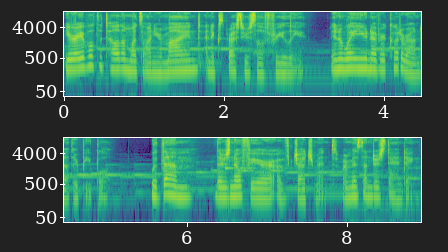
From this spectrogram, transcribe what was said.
You're able to tell them what's on your mind and express yourself freely in a way you never could around other people. With them, there's no fear of judgment or misunderstanding.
